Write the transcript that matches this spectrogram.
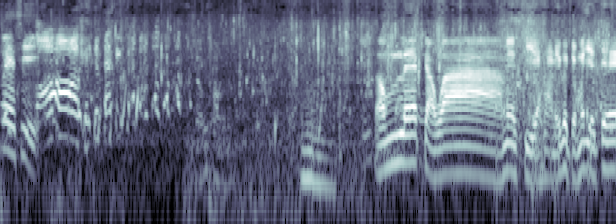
แม่ยสิต้องแรกกะว่าแม่สี่าหารนี้ก็จะไม่เยอะแจ้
